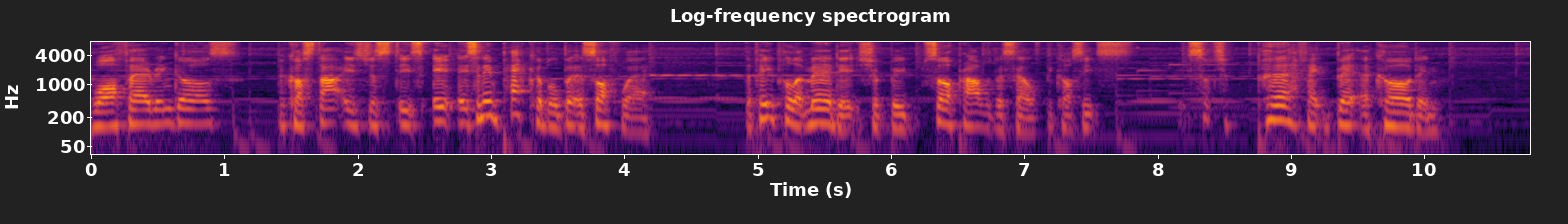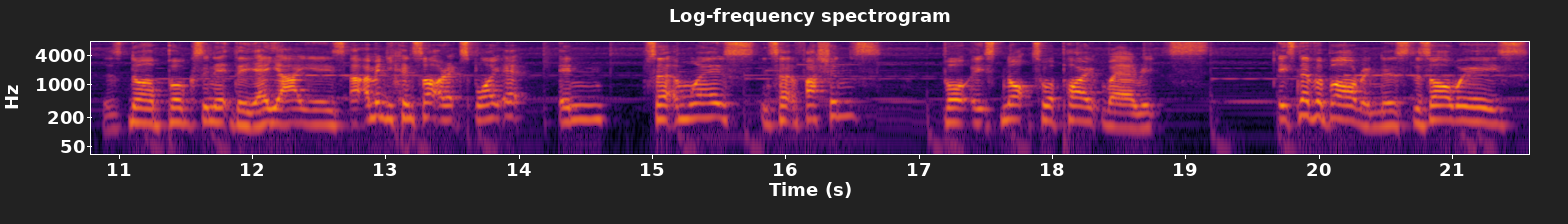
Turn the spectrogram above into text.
warfaring goes, because that is just it's it, it's an impeccable bit of software. The people that made it should be so proud of themselves because it's it's such a perfect bit of coding. There's no bugs in it. The AI is. I mean, you can sort of exploit it in certain ways, in certain fashions, but it's not to a point where it's. It's never boring. There's there's always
